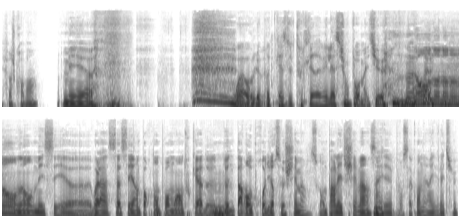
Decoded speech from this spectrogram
enfin je crois pas. Mais euh, Waouh, le podcast de toutes les révélations pour Mathieu. non non non non non non, mais c'est euh, voilà ça c'est important pour moi en tout cas de, Mm. de ne pas reproduire ce schéma, parce qu'on parlait de schéma, c'est Ouais. pour ça qu'on est arrivé là-dessus.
